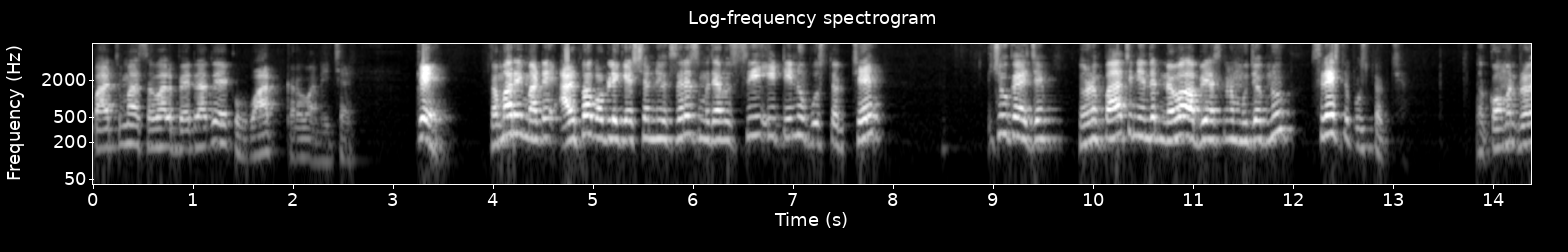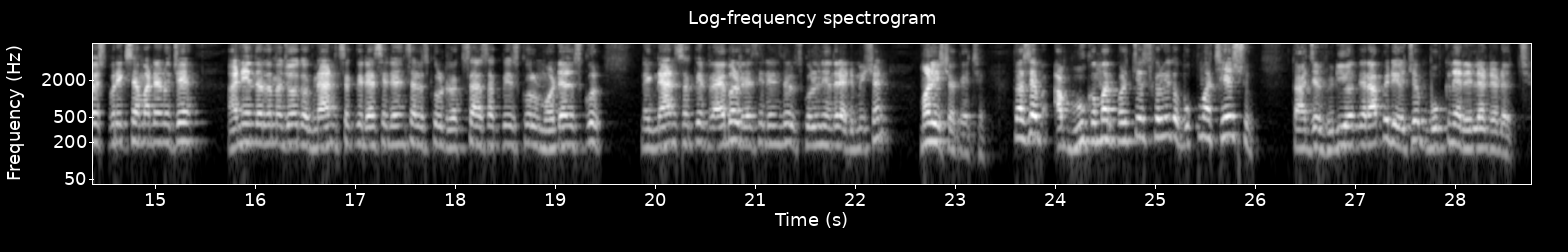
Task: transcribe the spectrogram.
પાંચમા સવાલ પહેલા તો એક વાત કરવાની છે. કે તમારી માટે આલ્ફા પબ્લિકેશનનું એક સરસ મજાનું સીઈટી નું પુસ્તક છે શું કહે છે? ધોરણ પાંચની અંદર નવા અભ્યાસક્રમ મુજબનું શ્રેષ્ઠ પુસ્તક છે. કોમન પ્રવેશ પરીક્ષા માટેનું છે. આની અંદર તમે જો તો Gyan Shakti residential school Raksha Shakti school model school અને જ્ઞાન શક્તિ ટ્રાઇબલ રેસિડેન્શિયલ સ્કૂલની અંદર એડમિશન મળી શકે છે. તો સાહેબ, આ બુક અમારે પરચેસ કરવી તો બુકમાં છે શું? તો આ જે વીડિયો અત્યારે આપી રહ્યો છે બુકને રિલેટેડ જ છે.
